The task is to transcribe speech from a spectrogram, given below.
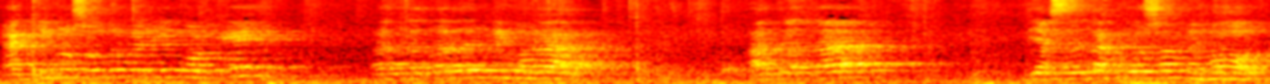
Aquí nosotros venimos a qué? A tratar de mejorar, a tratar de hacer las cosas mejor,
